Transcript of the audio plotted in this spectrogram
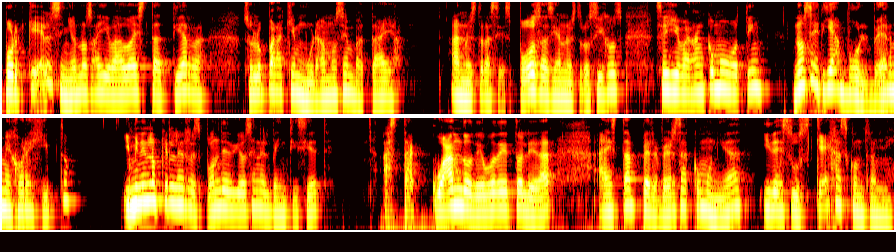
¿Por qué el Señor nos ha llevado a esta tierra solo para que muramos en batalla? A nuestras esposas y a nuestros hijos se llevarán como botín. ¿No sería volver mejor a Egipto? Y miren lo que le responde Dios en el 27. ¿Hasta cuándo debo de tolerar a esta perversa comunidad y de sus quejas contra mí?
